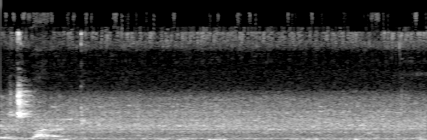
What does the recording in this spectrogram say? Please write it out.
കുറച്ച് പാടാണ് പിന്നെ കൊടുത്ത് വെക്കുമ്പോൾ കുറച്ചുകൂടെ നമുക്ക്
